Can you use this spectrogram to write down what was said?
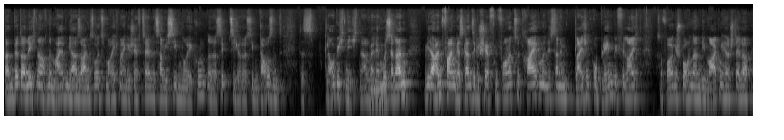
dann wird er nicht nach einem halben Jahr sagen, so jetzt mache ich mein Geschäft selber, jetzt habe ich sieben neue Kunden oder 70 oder 7000. Das glaube ich nicht, ne? weil er muss ja dann wieder anfangen, das ganze Geschäft von vorne zu treiben und ist dann im gleichen Problem wie vielleicht, was wir vorher gesprochen haben, die Markenhersteller,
